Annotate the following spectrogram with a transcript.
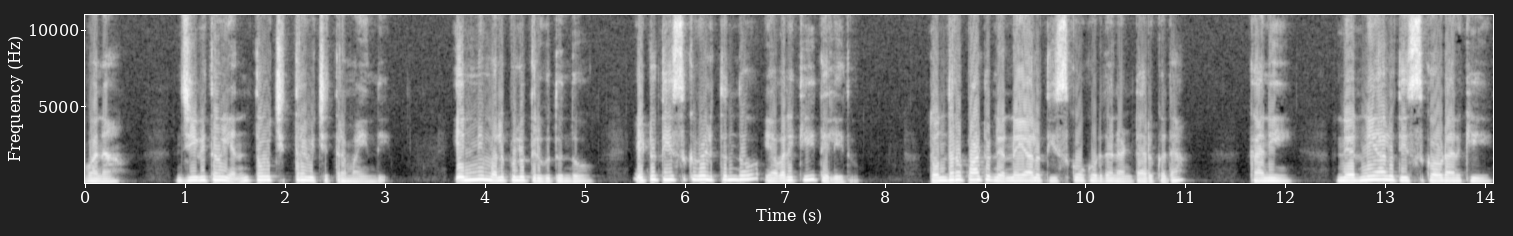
వన? జీవితం ఎంతో చిత్ర విచిత్రమైంది ఎన్ని మలుపులు తిరుగుతుందో ఎటు తీసుకువెళుతుందో ఎవరికీ తెలీదు. తొందరపాటు నిర్ణయాలు తీసుకోకూడదని అంటారు కదా. కాని నిర్ణయాలు తీసుకోవడానికి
